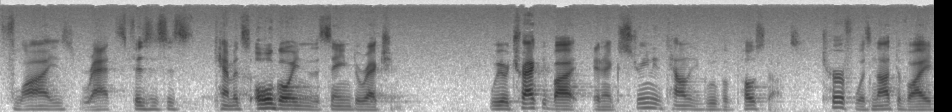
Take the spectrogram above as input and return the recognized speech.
Flies, rats, physicists, chemists, all going in the same direction. We were attracted by an extremely talented group of postdocs. Turf was not divided,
